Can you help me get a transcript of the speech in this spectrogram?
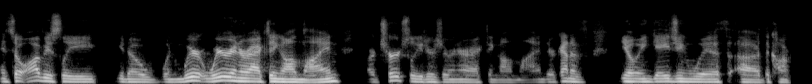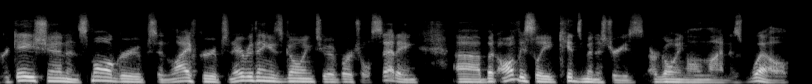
and so obviously you know when we're we're interacting online our church leaders are interacting online they're kind of you know engaging with uh, the congregation and small groups and life groups and everything is going to a virtual setting uh, but obviously kids ministries are going online as well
